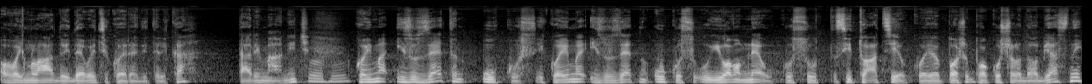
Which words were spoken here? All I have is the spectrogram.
ovoj mladoj devojci koja je rediteljka, Tari Manić, koji ima izuzetan ukus i koji ima izuzetan ukus i u ovom neukusu situacije koje je pokušala da objasni,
